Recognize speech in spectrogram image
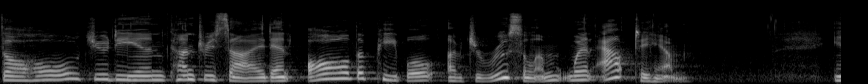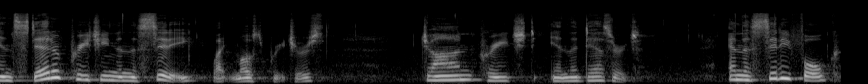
the whole Judean countryside and all the people of Jerusalem went out to him. Instead of preaching in the city, like most preachers, John preached in the desert, and the city folk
